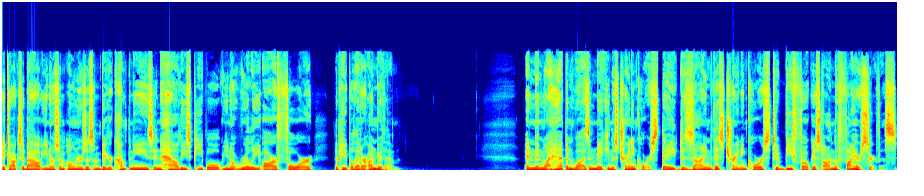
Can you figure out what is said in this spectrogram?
it talks about, you know, some owners of some bigger companies and how these people, you know, really are for the people that are under them. And then what happened was in making this training course, they designed this training course to be focused on the fire service.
